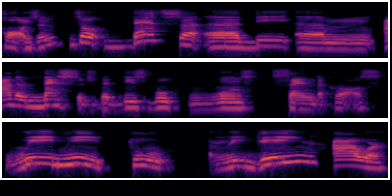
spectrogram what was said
poison. So that's uh, uh, the um, other message that this book wants send across. We need to regain our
